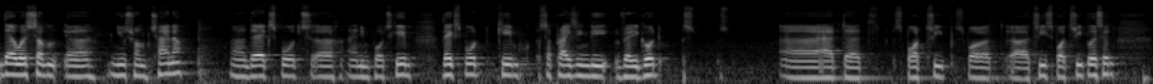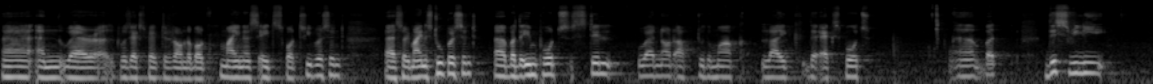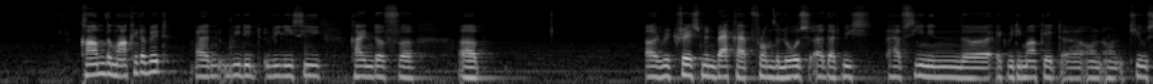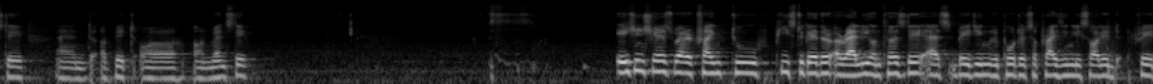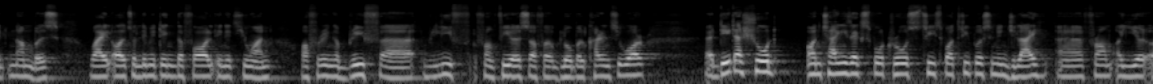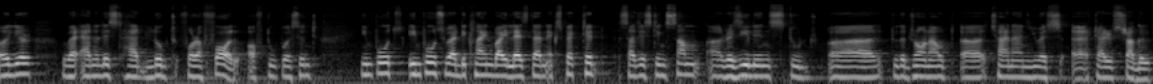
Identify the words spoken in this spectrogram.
there was some news from China. their exports and imports came. The export came surprisingly very good at spot three spot three spot three percent uh, and where uh, it was expected around about eight spot three percent, uh, sorry, 2%, but the imports still were not up to the mark like the exports. but this really calmed the market a bit, and we did really see kind of uh, uh, a retracement back up from the lows uh, that we have seen in the equity market on on Tuesday and a bit uh, on Wednesday. Asian shares were trying to piece together a rally on Thursday as Beijing reported surprisingly solid trade numbers while also limiting the fall in its yuan, offering a brief uh, relief from fears of a global currency war. Uh, data showed on Chinese export rose 3.3% in July uh, from a year earlier, where analysts had looked for a fall of 2%. Imports, imports were declined by less than expected, suggesting some uh, resilience to, uh, to the drawn out uh, China and US uh, tariff struggle.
